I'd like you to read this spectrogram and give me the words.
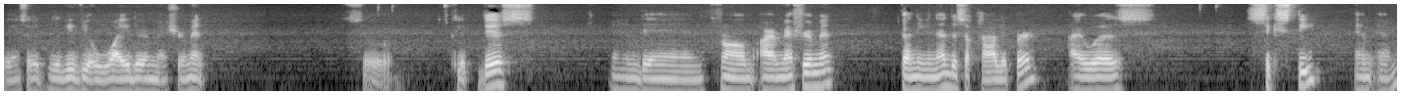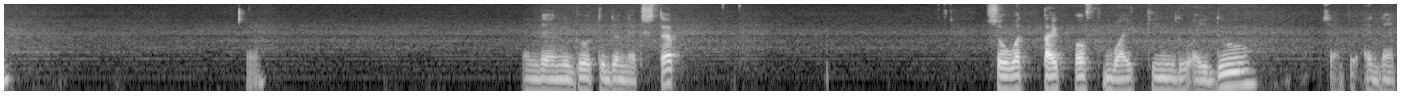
Okay so it will give you a wider measurement. So click this and then from our measurement kanina do sa caliper I was 60 mm okay. and then we go to the next step. So what type of biking do I do? Siyempre, I'm not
